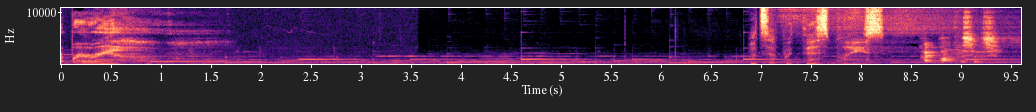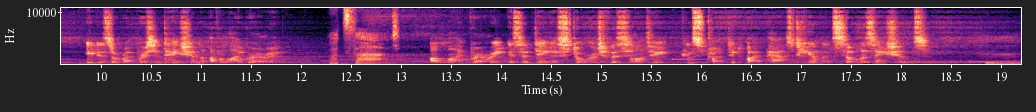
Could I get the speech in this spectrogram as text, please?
Library. What's up with this place? Hypothesis. It is a representation of a library. What's that? A library is a data storage facility constructed by past human civilizations. Hmm.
